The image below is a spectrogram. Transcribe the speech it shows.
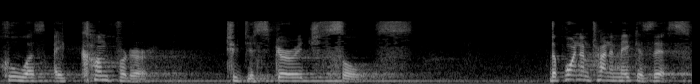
who was a comforter to discourage souls. The point I'm trying to make is this.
